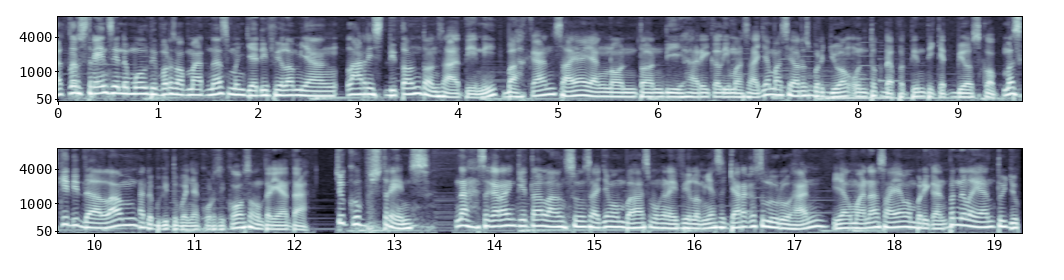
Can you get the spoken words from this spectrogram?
Doctor Strange in the Multiverse of Madness menjadi film yang laris ditonton saat ini. Bahkan saya yang nonton di hari kelima saja masih harus berjuang untuk dapetin tiket bioskop. Meski di dalam ada begitu banyak kursi kosong ternyata. Cukup strange Nah, sekarang kita langsung saja membahas mengenai filmnya secara keseluruhan yang mana saya memberikan penilaian 7,5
